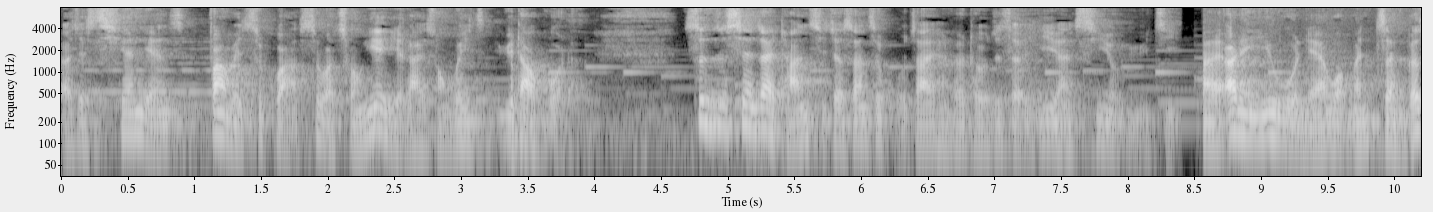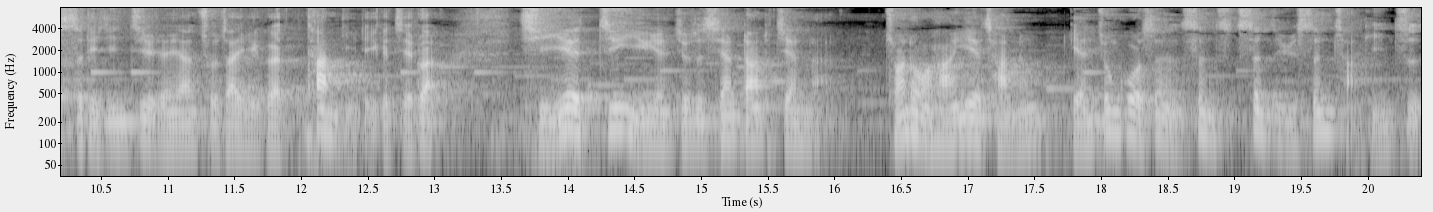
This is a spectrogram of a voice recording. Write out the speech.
而且牵连范围之广，是我从业以来从未遇到过的。甚至现在谈起这三次股灾，很多投资者依然心有余悸。在二零一五年，我们整个实体经济仍然处在一个探底的一个阶段，企业经营仍旧是相当的艰难，传统行业产能严重过剩，甚至甚至于生产停滞。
